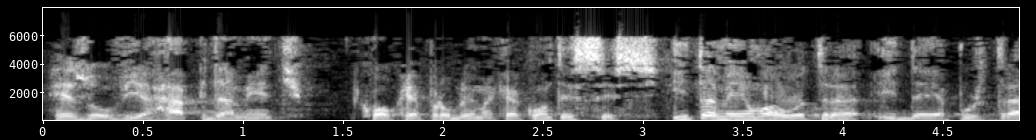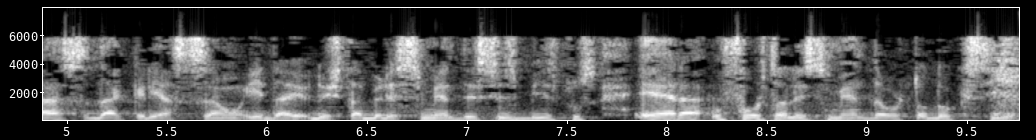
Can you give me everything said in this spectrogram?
resolvia rapidamente qualquer problema que acontecesse. E também uma outra ideia por trás da criação e do estabelecimento desses bispos era o fortalecimento da ortodoxia.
